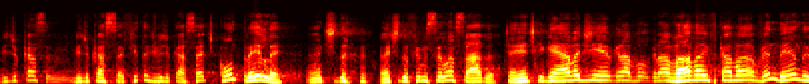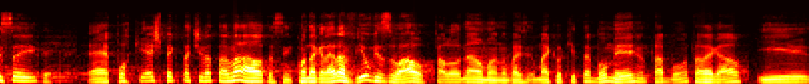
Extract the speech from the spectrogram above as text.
videocass- videocassete, fita de videocassete com trailer antes do, antes do filme ser lançado. Tinha gente que ganhava dinheiro, gravou- gravava e ficava vendendo isso aí. É, porque a expectativa estava alta, assim. Quando a galera viu o visual, falou, não, mano, vai- o Michael Keaton é bom mesmo, tá bom, tá legal. E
